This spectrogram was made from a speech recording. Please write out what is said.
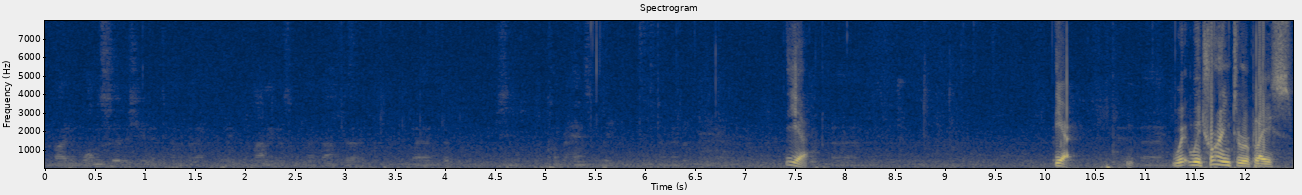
providing one service unit, kind of uh, like planning or something like that, uh, uh, that comprehensively. uh, Yeah. Yeah. We're, we're trying to replace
